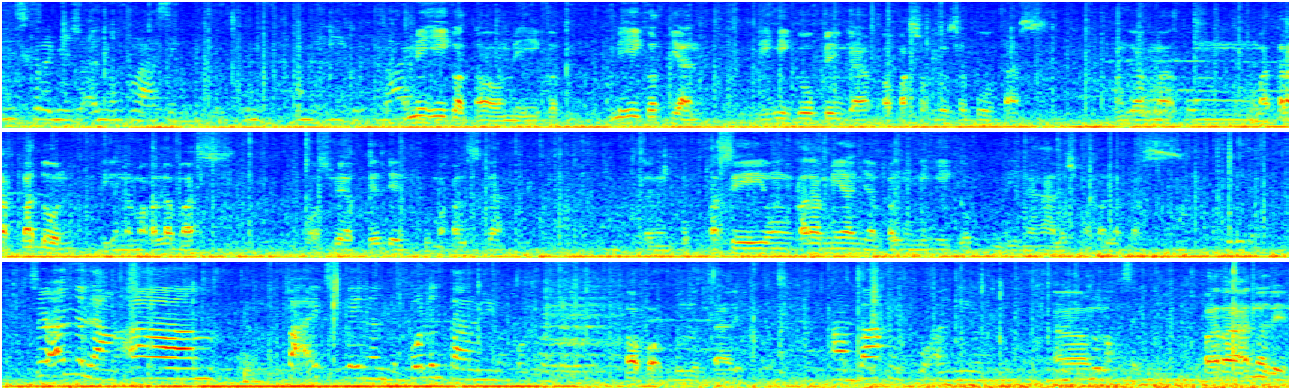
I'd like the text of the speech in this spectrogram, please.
describe niyo siya anong klaseng um- umiikot ba? umiikot, oh, umiikot. Umiikot yan, hihigupin ka, papasok doon sa butas. Hanggang ma- kung matrap ka doon, hindi ka na makalabas. O swerte din, kung makalas ka. Ganun po. Kasi yung karamihan niya, pag hinihigop, hindi na halos makalabas. Sir, ano lang, um, pa-explain lang, voluntary yung pagpunta. Opo, voluntary. Ah, bakit po ano yung Um, sa inyo? para ano din,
